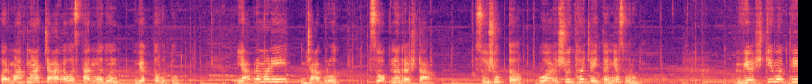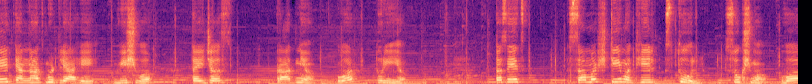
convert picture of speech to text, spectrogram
परमात्मा चार अवस्थांमधून व्यक्त होतो. याप्रमाणे जागृत स्वप्नद्रष्टा सुषुप्त व शुद्ध चैतन्य स्वरूप. व्यष्टीमध्ये त्यांनाच म्हटले आहे विश्व तैजस प्राज्ञ व तुरीय. तसेच समष्टीमधील स्थूल सूक्ष्म व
